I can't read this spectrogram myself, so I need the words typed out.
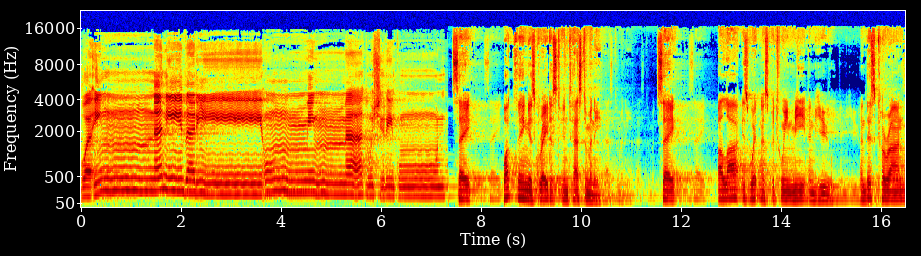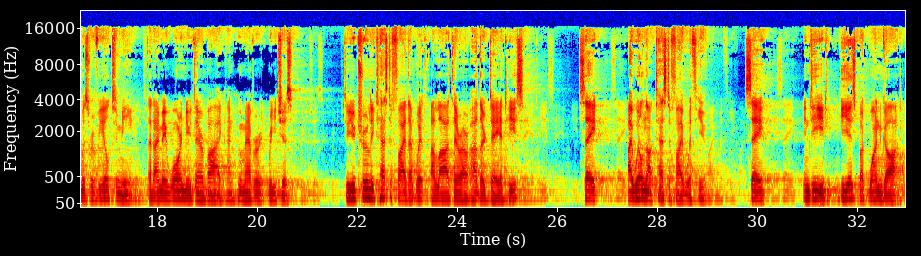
وإنني بريء مما تشركون Say, What thing is greatest in testimony? Say, Allah is witness between me and you, and this Quran was revealed to me that I may warn you thereby and whomever it reaches. Do you truly testify that with Allah there are other deities? Say, I will not testify with you. Say, Indeed, He is but one God,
